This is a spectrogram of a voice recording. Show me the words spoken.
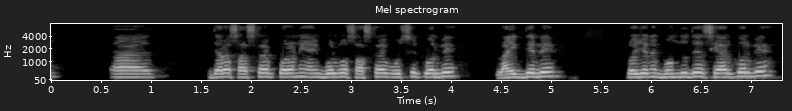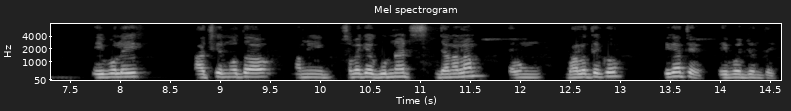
যারা সাবস্ক্রাইব করেনি, আমি বলব সাবস্ক্রাইব অবশ্যই করবে লাইক দেবে, প্রয়োজনে বন্ধুদের শেয়ার করবে। এই বলেই আজকের মতো আমি সবাইকে গুড নাইটস জানালাম এবং ভালো থেকো, ঠিক আছে? এই পর্যন্তই।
